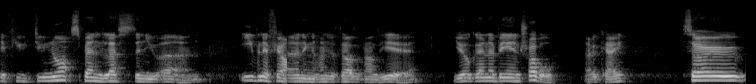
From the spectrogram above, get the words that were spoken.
If you do not spend less than you earn, even if you're earning hundred thousand pounds a year, you're going to be in trouble. Okay, so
